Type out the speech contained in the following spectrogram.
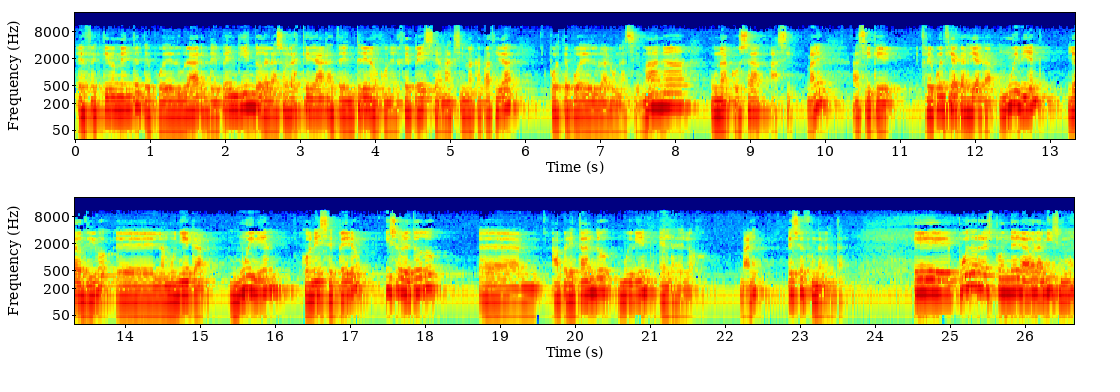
efectivamente te puede durar, dependiendo de las horas que hagas de entreno con el GPS a máxima capacidad, pues te puede durar una semana, una cosa así, ¿vale? Así que frecuencia cardíaca muy bien, ya os digo, eh, la muñeca muy bien, con ese pero y sobre todo eh, apretando muy bien el reloj, ¿vale? Eso es fundamental. Eh, puedo responder ahora mismo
